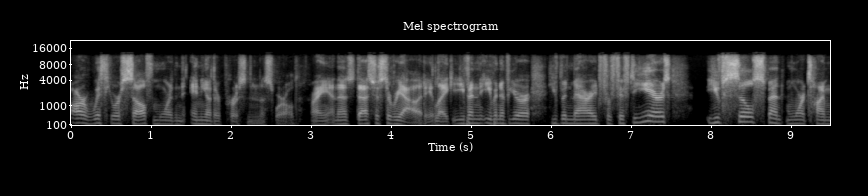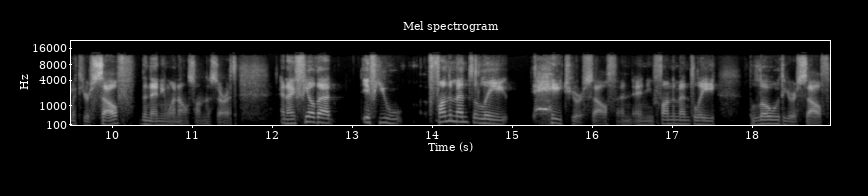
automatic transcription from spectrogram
are with yourself more than any other person in this world right? And that's that's just a reality. Like even even if you're you've been married for 50 years you've still spent more time with yourself than anyone else on this earth. And i feel that if you fundamentally hate yourself and, and you fundamentally loathe yourself,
